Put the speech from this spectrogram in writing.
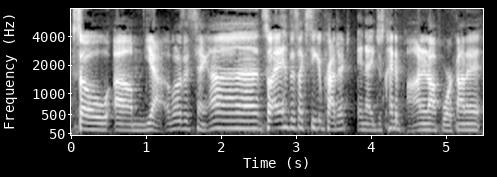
So um, yeah, what was I saying? Uh, so I had this like secret project and I just kind of on and off work on it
